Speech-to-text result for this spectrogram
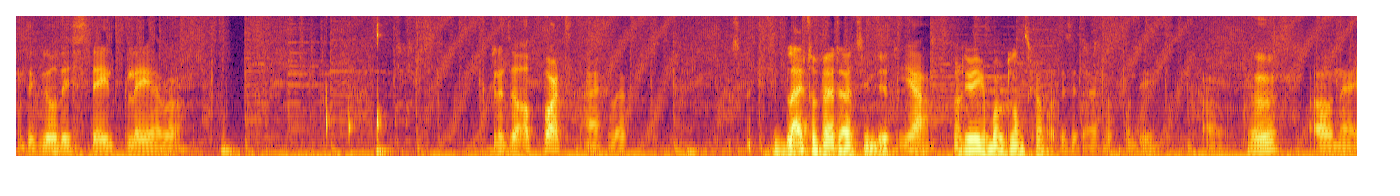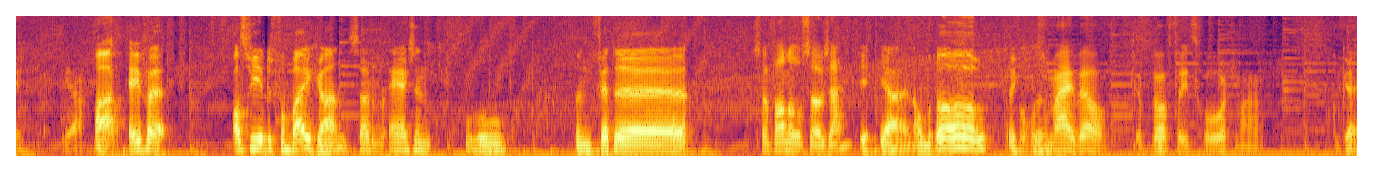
Want ik wil dit stained clay hebben. Ik vind het wel apart, eigenlijk. het blijft er vet uitzien dit. Ja, Een regenbooglandschap. wat is dit eigenlijk voor ding? Oh. Huh? Oh, nee. Ja. Maar even, als we hier dus voorbij gaan, zou er ergens een, een vette, Savanne of zo zijn? ja, een ander, oh, ik, Volgens eh, mij wel. Ik heb wel zoiets gehoord, maar... Oké.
